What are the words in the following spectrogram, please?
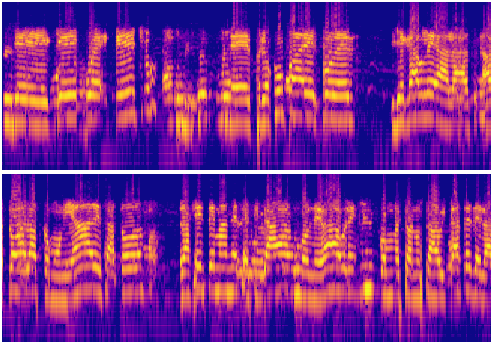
que, que, que he hecho me preocupa es poder llegarle a las a todas las comunidades a todos la gente más necesitada, vulnerable, como a nuestros habitantes de la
